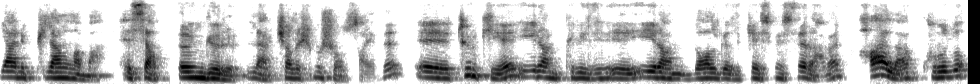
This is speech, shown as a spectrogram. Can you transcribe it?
Yani planlama, hesap, öngörüler çalışmış olsaydı e, Türkiye İran krizi, e, İran doğalgazı kesmesine rağmen hala kurulu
